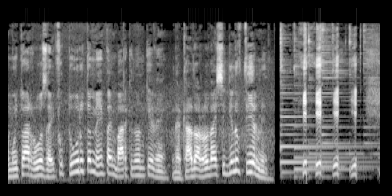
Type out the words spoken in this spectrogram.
muito arroz aí, futuro também para embarque no ano que vem. O mercado do arroz vai seguindo firme.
